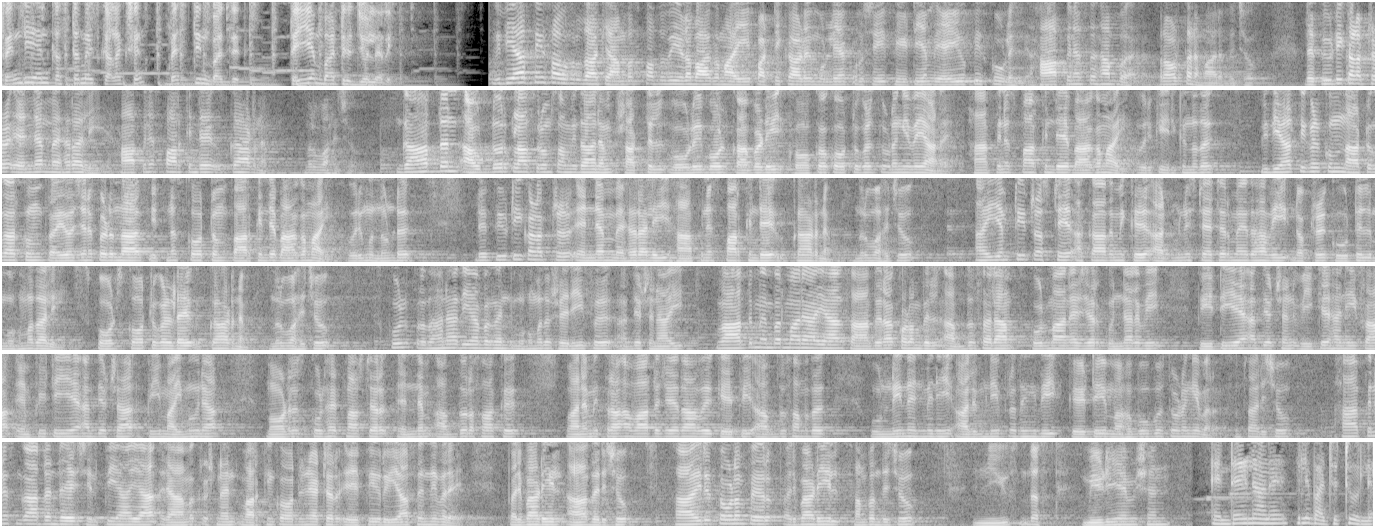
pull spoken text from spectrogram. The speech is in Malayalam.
Trendy and customise collection best in budget Theyyampattil jewellery വിദ്യാർത്ഥി സൗഹൃദ ക്യാമ്പസ് പദ്ധതിയുടെ ഭാഗമായി Pattikkad Mulliyakurissi P T M A U P സ്കൂളിൽ ഹാപ്പിനെസ് ഹബ്ബ് പ്രവർത്തനം ആരംഭിച്ചു. Deputy collector N M Meharali happiness പാർക്കിന്റെ ഉദ്ഘാടനം നിർവഹിച്ചു. ഗാർഡൻ ഔട്ട്ഡോർ ക്ലാസ് റൂം സംവിധാനം ഷട്ടിൽ വോളിബോൾ കബഡി ഖോഖോ കോർട്ടുകൾ തുടങ്ങിയവയാണ് ഹാപ്പിനെസ് പാർക്കിന്റെ ഭാഗമായി ഒരുക്കിയിരിക്കുന്നത്. വിദ്യാർത്ഥികൾക്കും നാട്ടുകാർക്കും പ്രയോജനപ്പെടുന്ന ഫിറ്റ്നസ് കോർട്ടും പാർക്കിന്റെ ഭാഗമായി ഒരുങ്ങുന്നുണ്ട്. Deputy collector N M Meher Ali happiness പാർക്കിന്റെ ഉദ്ഘാടനം നിർവഹിച്ചു. I M T trust academic administrator മേധാവി ഡോക്ടർ കൂട്ടിൽ മുഹമ്മദ് അലി സ്പോർട്സ് കോർട്ടുകളുടെ ഉദ്ഘാടനം നിർവഹിച്ചു. സ്കൂൾ പ്രധാനാധ്യാപകൻ മുഹമ്മദ് ഷെരീഫ് അധ്യക്ഷനായി. വാർഡ് മെമ്പർമാരായ Sabira Kolambil Abdussalam school manager Kunjalavi P T A അധ്യക്ഷൻ V K Haneefa M P T A അധ്യക്ഷ P Maimoona model school head master N M Abdurazak Vanamitra award ജേതാവ് K P Abdussamad Unni Nenmini alumni പ്രതിനിധി കെ ടി മഹബൂബ് തുടങ്ങിയവർ സംസാരിച്ചു. ഹാപ്പിനെസ് ഗാർഡന്റെ ശില്പിയായ Ramakrishnan working coordinator A P Riyas എന്നിവരെ പരിപാടിയിൽ ആദരിച്ചു. ആയിരത്തോളം പേർ പരിപാടിയിൽ സംബന്ധിച്ചു. News desk media mission. എന്റെ കയ്യിലാണ് വലിയ ബജറ്റും ഇല്ല.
